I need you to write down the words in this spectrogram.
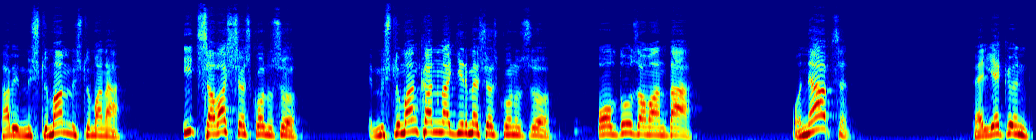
tabi Müslüman Müslümana iç savaş söz konusu Müslüman kanına girme söz konusu olduğu zaman da o ne yapsın? Felyekün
